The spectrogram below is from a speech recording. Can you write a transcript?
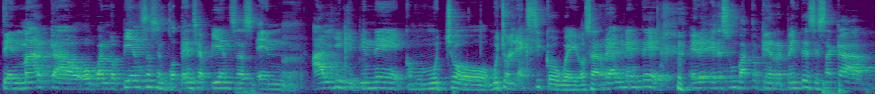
te enmarca o, o cuando piensas en potencia, piensas en alguien que tiene como mucho, mucho léxico, güey. O sea, realmente eres, eres un vato que de repente se saca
